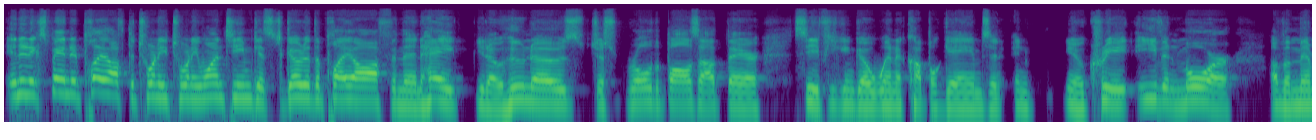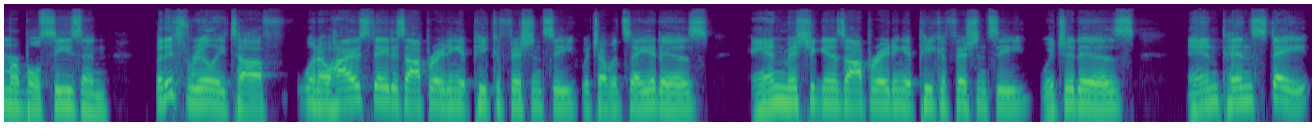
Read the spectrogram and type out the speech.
in an expanded playoff, the 2021 team gets to go to the playoff, and then hey, you know, who knows? Just roll the balls out there, see if you can go win a couple games, and, and you know, create even more of a memorable season. But it's really tough when Ohio State is operating at peak efficiency, which I would say it is, and Michigan is operating at peak efficiency, which it is, and Penn State,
